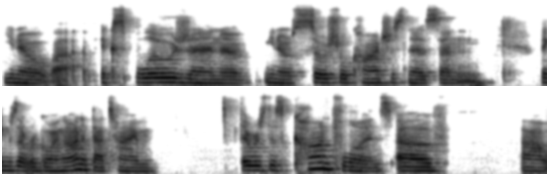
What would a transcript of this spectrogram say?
you know uh, explosion of you know social consciousness and things that were going on at that time there was this confluence of uh,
